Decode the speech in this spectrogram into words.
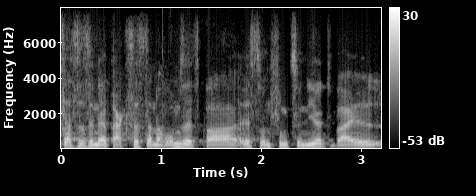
dass es in der Praxis dann auch umsetzbar ist und funktioniert, weil,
